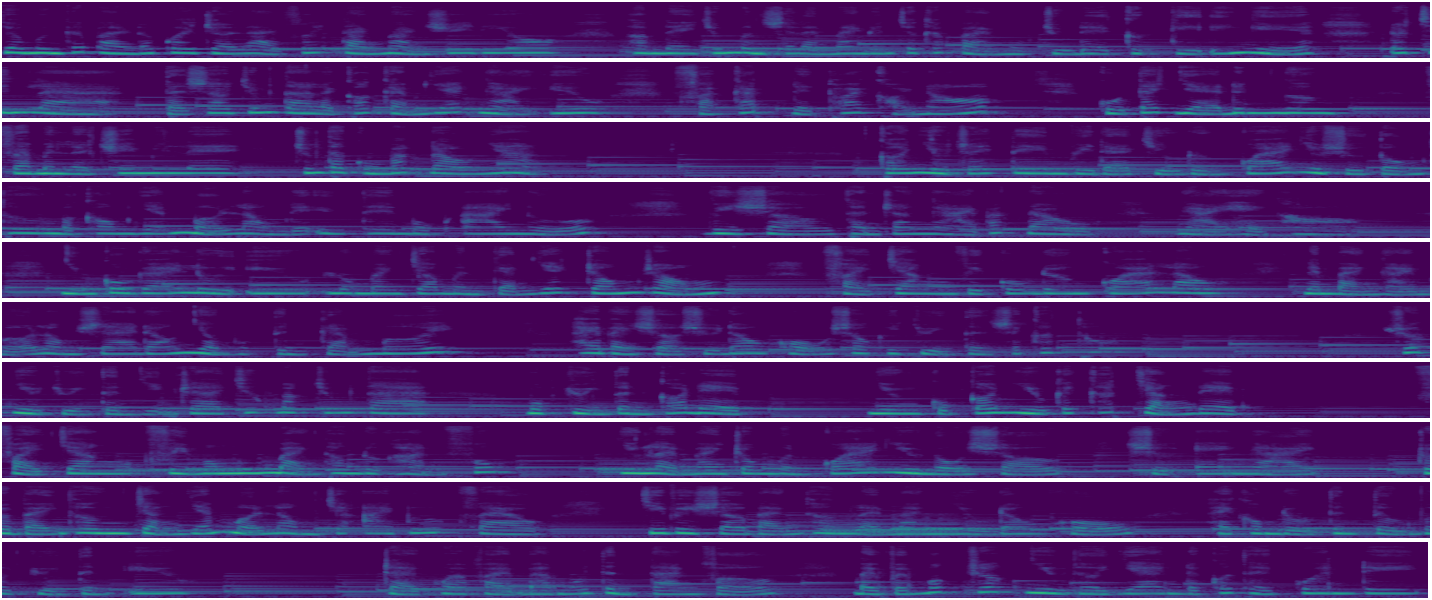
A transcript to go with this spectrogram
Chào mừng các bạn đã quay trở lại với Tản Mạng Radio. Hôm nay chúng mình sẽ lại mang đến cho các bạn một chủ đề cực kỳ ý nghĩa, đó chính là tại sao chúng ta lại có cảm giác ngại yêu và cách để thoát khỏi nó. Của tác giả Đinh Ngân và mình là Jamie Lê. Chúng ta cùng bắt đầu nha. Có nhiều trái tim vì đã chịu đựng quá nhiều sự tổn thương mà không dám mở lòng để yêu thêm một ai nữa. Vì sợ thành ra ngại bắt đầu, ngại hẹn hò những cô gái lười yêu luôn mang cho mình cảm giác trống rỗng. Phải chăng vì cô đơn quá lâu nên bạn ngại mở lòng ra đón nhận một tình cảm mới? Hay bạn sợ sự đau khổ sau khi chuyện tình sẽ kết thúc? Rất nhiều chuyện tình diễn ra trước mắt chúng ta. Một chuyện tình có đẹp, nhưng cũng có nhiều cái kết chẳng đẹp. Phải chăng vì mong muốn bản thân được hạnh phúc, nhưng lại mang trong mình quá nhiều nỗi sợ, sự e ngại rồi bản thân chẳng dám mở lòng cho ai bước vào. Chỉ vì sợ bản thân lại mang nhiều đau khổ, hay không đủ tin tưởng vào chuyện tình yêu. Trải qua vài ba mối tình tan vỡ, bạn phải mất rất nhiều thời gian để có thể quên đi.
